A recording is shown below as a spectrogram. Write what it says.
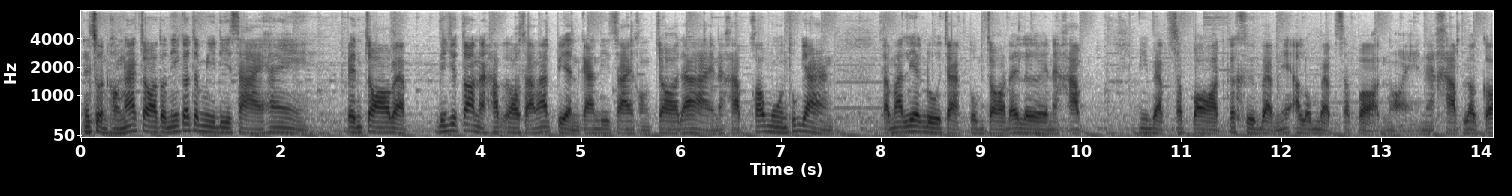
ในส่วนของหน้าจอตัวนี้ก็จะมีดีไซน์ให้เป็นจอแบบดิจิตอลนะครับ เราสามารถเปลี่ยนการดีไซน์ของจอได้นะครับ ข้อมูลทุกอย่าง สามารถเรียกดูจากตรงจอได้เลยนะครับมีแบบสปอร์ตก็คือแบบนี้อารมณ์แบบสปอร์ตหน่อยนะครับแล้วก็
